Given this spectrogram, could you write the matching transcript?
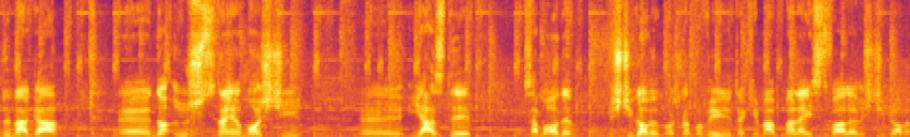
wymaga e, no, już znajomości e, jazdy samochodem wyścigowym, można powiedzieć, takie ma maleństwo, ale wyścigowe.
